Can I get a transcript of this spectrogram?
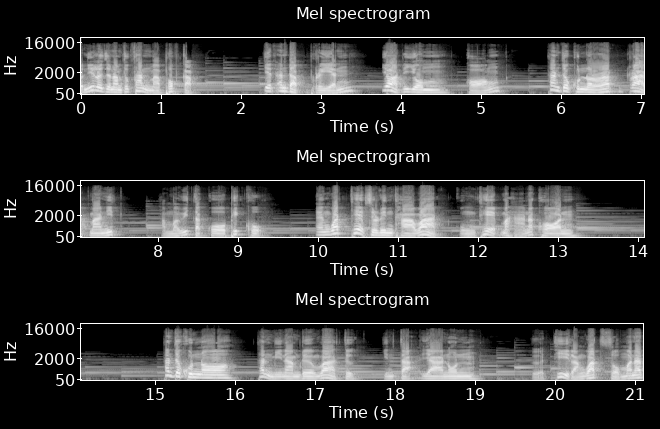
ันนี้เราจะนำทุกท่านมาพบกับ 7 อันดับเหรียญยอดนิยมของท่านเจ้าคุณนรรัตราชมานิตธรรมวิตโกภิกขุ แห่งวัดเทพศิรินทาวาสกรุงเทพมหานคร ท่านเจ้าคุณนอท่านมีนามเดิมว่าตึกอินตะยานนท์เกิดที่หลังวัดสมนัต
